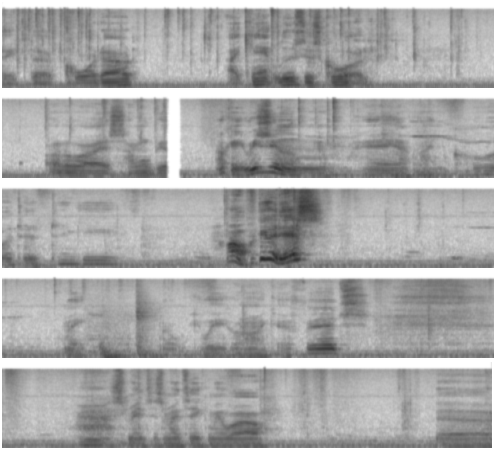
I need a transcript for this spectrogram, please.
Take the cord out. I can't lose this cord. Otherwise, I won't be. Okay, resume. Hey, I find cord to thingy. Oh, here it is. Wait. Wait, hold on. Can it fits? this may this might take me a while. Uh,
